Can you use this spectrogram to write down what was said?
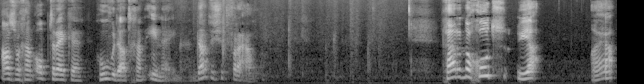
als we gaan optrekken hoe we dat gaan innemen. Dat is het verhaal. Gaat het nog goed? Ja. Ah ja.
